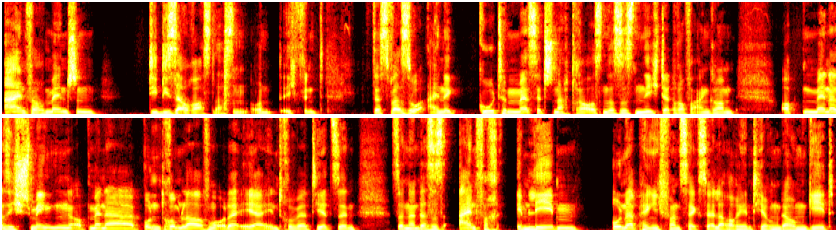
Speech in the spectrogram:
einfach Menschen, die die Sau rauslassen. Und ich finde, das war so eine gute Message nach draußen, dass es nicht darauf ankommt, ob Männer sich schminken, ob Männer bunt rumlaufen oder eher introvertiert sind, sondern dass es einfach im Leben, unabhängig von sexueller Orientierung, darum geht,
